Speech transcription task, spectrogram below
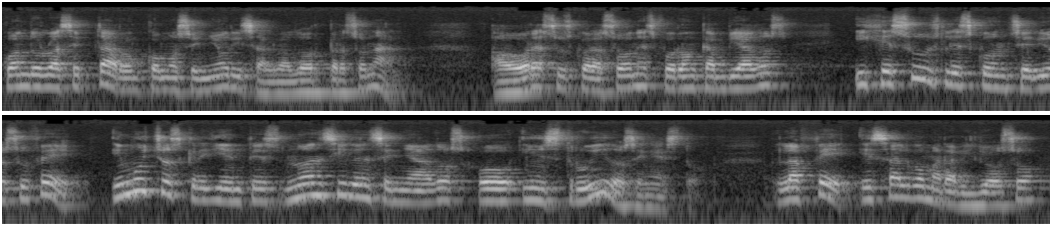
cuando lo aceptaron como Señor y Salvador personal. Ahora sus corazones fueron cambiados y Jesús les concedió su fe, y muchos creyentes no han sido enseñados o instruidos en esto. La fe es algo maravilloso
